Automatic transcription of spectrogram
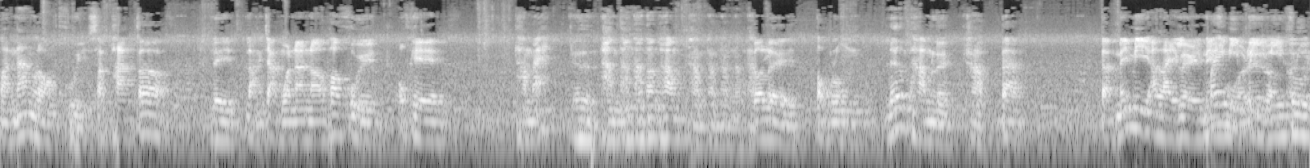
มานั่งลองคุยสักพักก็เลยหลังจากวันนั้นเนาะพอคุยโอเค ทำไหมเออทำทำทำทำทำทำทำทำทำก็เลยตกลงเริ่มทำเลยครับ แบบแบบไม่มีอะไรเลยในไม่มีหัวเลยปีมีครุฑ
